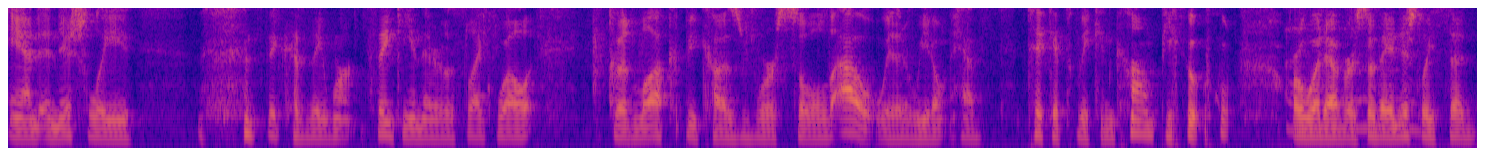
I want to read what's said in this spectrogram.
And initially, because they weren't thinking, they were just like, well, good luck because we're sold out. We, don't have tickets we can comp you or whatever. So they initially said,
